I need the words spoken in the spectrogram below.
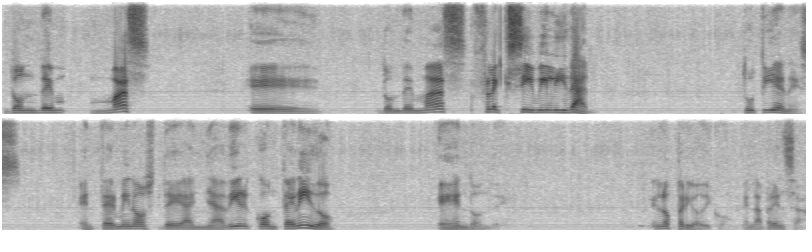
donde más, eh, donde más flexibilidad tú tienes en términos de añadir contenido, es en donde. En los periódicos, en la prensa.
